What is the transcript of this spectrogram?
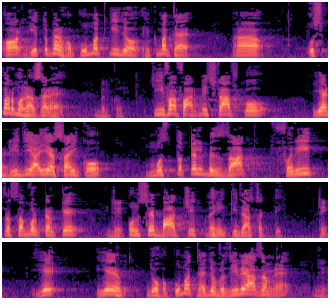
और ये तो फिर हुकूमत की जो हिकमत है आ, उस पर मुनहसर है। बिल्कुल। चीफ ऑफ़ आर्मी स्टाफ को या डी जी आई एस आई को मुस्तकिल बिजात फरीक तस्वर करके जी। उनसे बातचीत नहीं की जा सकती। ठीक। ये ये जो हुकूमत है जो वज़ीर आज़म है जी।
